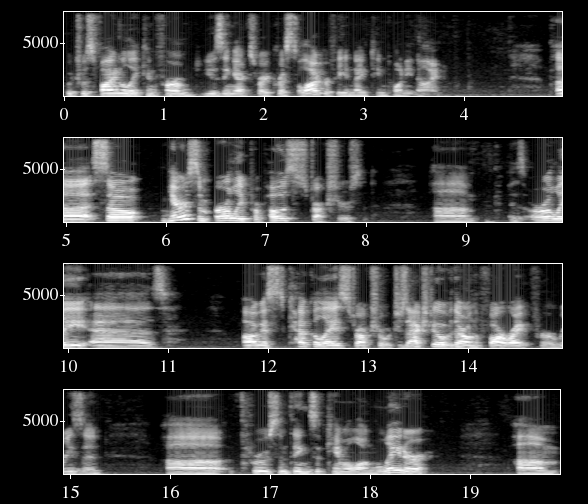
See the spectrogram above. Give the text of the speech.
which was finally confirmed using X-ray crystallography in 1929. Uh, so here are some early proposed structures. Um, as early as August Kekulé's structure, which is actually over there on the far right for a reason, uh, through some things that came along later. Um,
